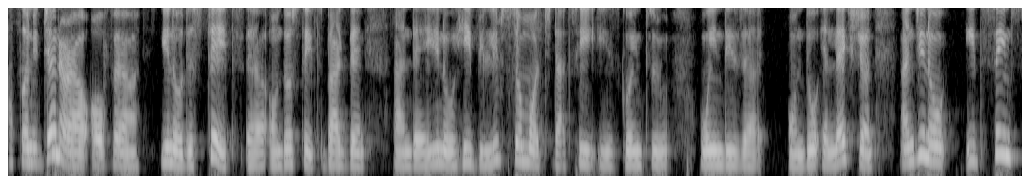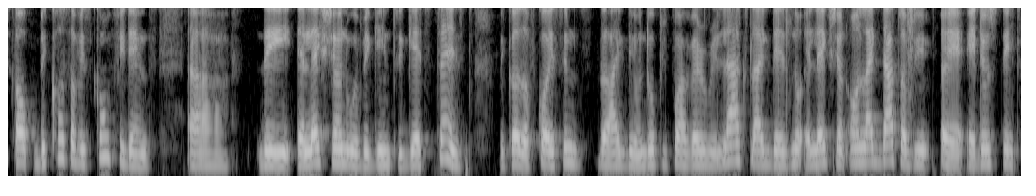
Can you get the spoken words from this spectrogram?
Attorney General of uh, you know the state uh, on those states back then. And uh, you know he believes so much that he is going to win this uh, Ondo election. And you know it seems uh, because of his confidence uh, the election will begin to get tensed because of course it seems like the Ondo people are very relaxed like there's no election unlike that of the uh, Edo state.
